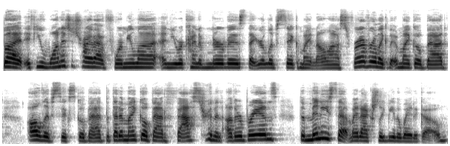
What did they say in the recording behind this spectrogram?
But if you wanted to try that formula and you were kind of nervous that your lipstick might not last forever, like it might go bad, all lipsticks go bad, but that it might go bad faster than other brands, the mini set might actually be the way to go.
